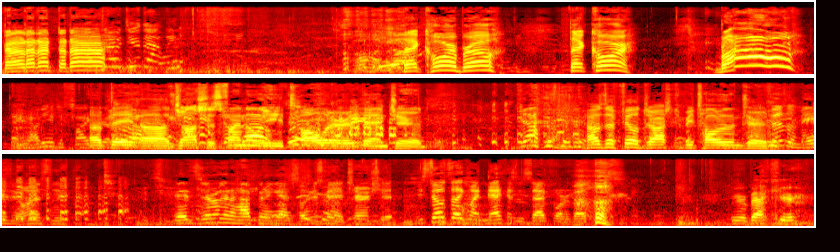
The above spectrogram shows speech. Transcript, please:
Da-da-da-da-da. Don't do that, Wayne. That core, bro. That core. Bro. How do you define Update, uh, Josh is finally taller than Jared. How does it feel, Josh, to be taller than Jared? This is amazing, honestly. It's never gonna happen again, so I'm just gonna cherish it. You still like my neck is the sad part about this. We were back here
